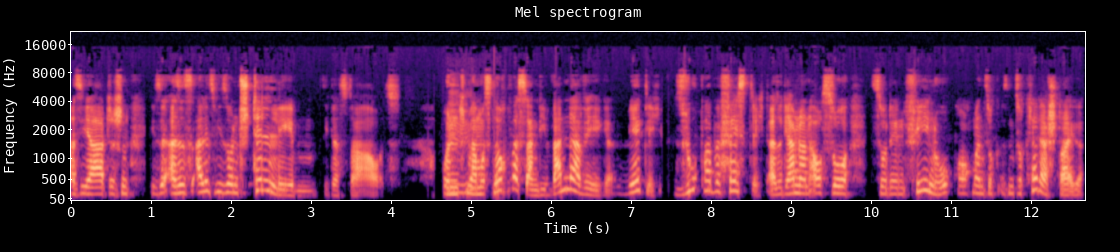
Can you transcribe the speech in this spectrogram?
asiatischen, diese, also es ist alles wie so ein Stillleben, sieht das da aus. Und mhm. man muss noch was sagen, die Wanderwege, wirklich super befestigt. Also die haben dann auch so, so den Feenhof braucht man so, sind so Klettersteige.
